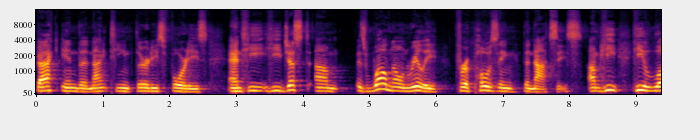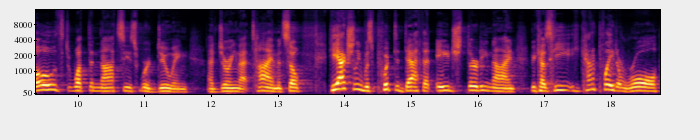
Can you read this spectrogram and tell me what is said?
back in the 1930s, 40s. And he, he just um, is well known, really, for opposing the Nazis. Um, he, he loathed what the Nazis were doing uh, during that time. And so he actually was put to death at age 39 because he, he kind of played a role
